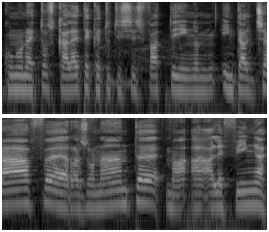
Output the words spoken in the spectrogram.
con una toscalette che tu ti sei fatti in, in tal ciaf, eh, rasonante, ma alle fine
